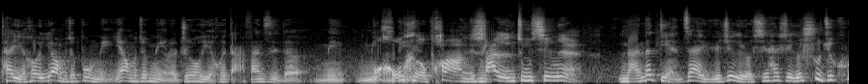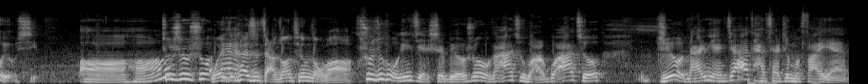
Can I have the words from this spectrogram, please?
他以后要么就不抿，要么就抿了之后也会打翻自己的抿抿。哇，好可怕！你杀人诛心哎！难的点在于这个游戏它是一个数据库游戏，啊哈，就是说我已经哎开始假装听懂了啊。数据库我给你解释，比如说我跟阿球玩过，阿球只有拿预言家他才这么发言，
